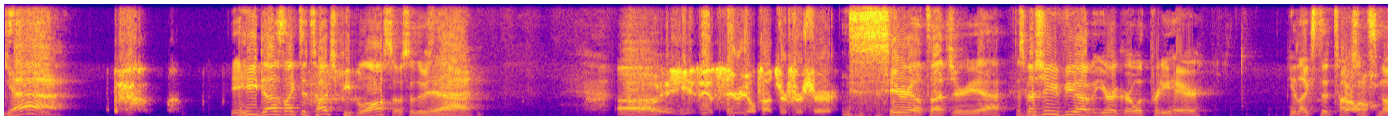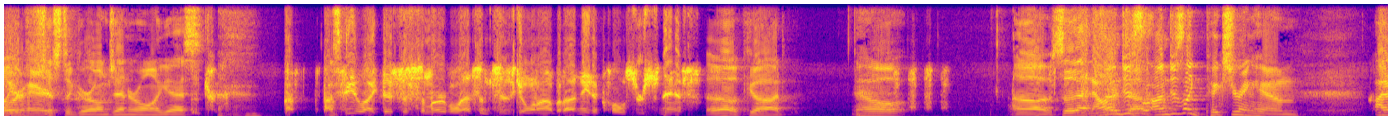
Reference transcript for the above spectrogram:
Yeah. He does like to touch people also, so there's Yeah. that. Uh, he's a serial toucher for sure. Serial toucher, yeah. Especially if you have you're a girl with pretty hair. He likes to touch Oh, and smell or your hair. just a girl in general, I guess. I, I feel like this is some herbal essences going on, but I need a closer sniff. Oh God. Oh, Uh, so that Now I'm just I'm just like picturing him. I,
